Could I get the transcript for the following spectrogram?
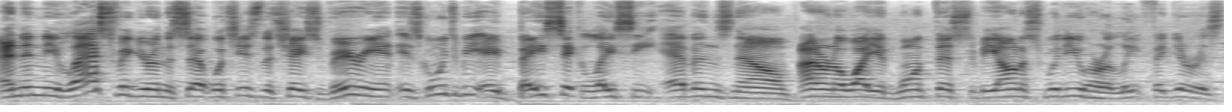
And then the last figure in the set, which is the Chase variant, is going to be a basic Lacey Evans. Now, I don't know why you'd want this, to be honest with you. Her Elite figure is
